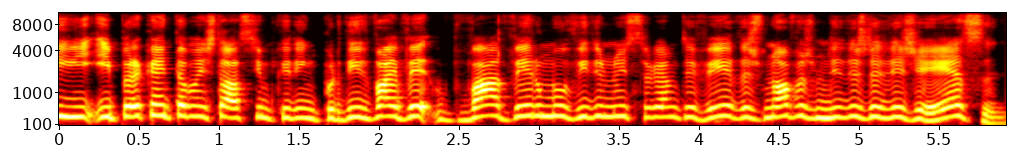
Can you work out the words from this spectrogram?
E, e, para quem também está assim um bocadinho perdido, vai ver, vá ver o meu vídeo no Instagram TV das novas medidas da DGS.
